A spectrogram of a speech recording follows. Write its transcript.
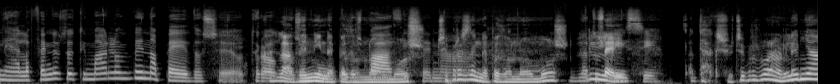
Ναι, αλλά φαίνεται ότι μάλλον δεν απέδωσε ο τρόπος Αλλά δεν που είναι παιδονόμος. προσπάθησε Ο να- Τσίπρας δεν είναι παιδονόμος. να τους Λέει, πείσει. Εντάξει, ο Τσίπρας μπορεί να λέει μια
